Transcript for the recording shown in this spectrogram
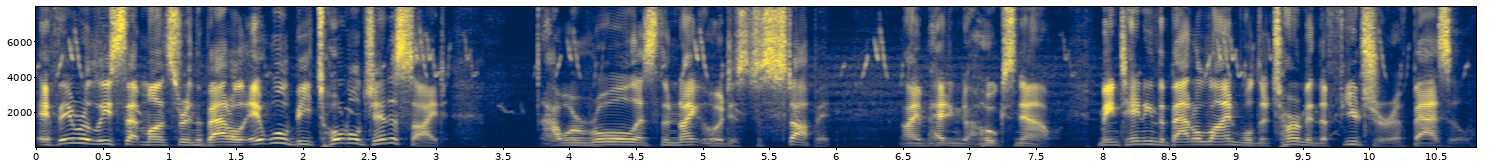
If they release that monster in the battle, it will be total genocide. Our role as the knighthood is to stop it. I am heading to Hoax now. Maintaining the battle line will determine the future of Basil.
